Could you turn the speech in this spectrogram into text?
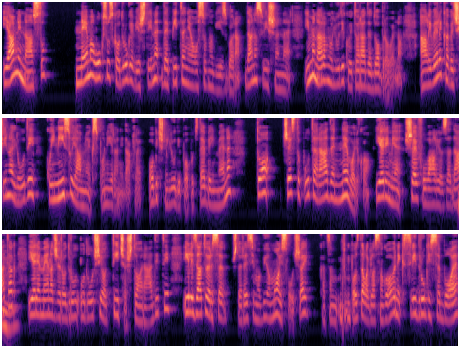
javni nastup nema luksus kao druge vještine da je pitanje osobnog izbora. Danas više ne. Ima naravno ljudi koji to rade dobrovoljno, ali velika većina ljudi koji nisu javno eksponirani, dakle obični ljudi poput tebe i mene, to često puta rade nevoljko, jer im je šef uvalio zadatak, mhm. jer je menadžer odlučio ti ćeš to raditi, ili zato jer se, što je recimo bio moj slučaj, kad sam postala glasnogovornik, svi drugi se boje,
